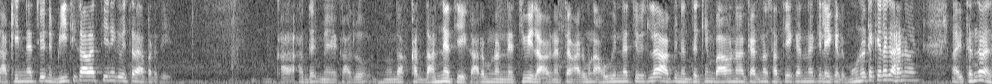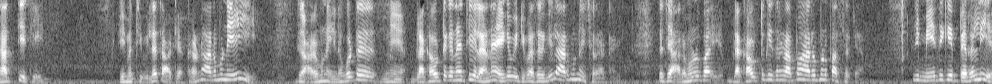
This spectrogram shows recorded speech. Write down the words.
දකින්න නැති වෙන්නේ බීතිකාවක් තියෙන එක විතරයි අපිට තියෙන්නේ. අද මේ කරු නොදක්ක දන්නේ නැති එක අරමුණක් නැති වෙලාව නැත්නම් අරමුණ අහුවෙන්නේ නැති වෙලාව අපි නැද්දකින් භාවනා කරනවා සතිය කරනවා කියලා ඒකට මූණට කියලා ගහනවනේ. එතන තමයි සත්‍යය තියෙන්නේ. එහෙම තිබිලා තාටියක් කරන අරමුණ එයි. ඉතින් අරමුණ එනකොට මේ බ්ලැක් අවුට් එක නැති වෙලා නෑ. ඒක පිටිපස්සට ගිහලා අරමුණ ඉස්සරහට ආයි. ඊට අරමුණ බ්ලැක් අවුට් එක ඉතරට අපම අරමුණ පස්සට යනවා. ඉතින් මේ දෙකේ පෙරලිය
